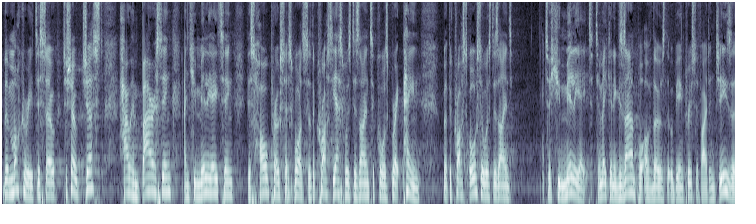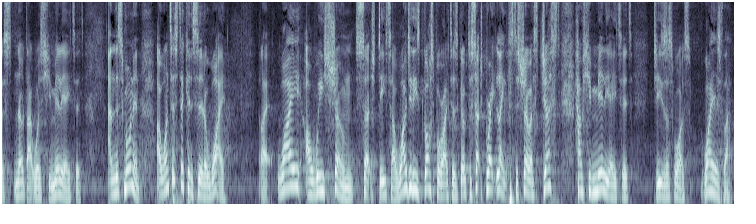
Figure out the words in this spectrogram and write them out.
the mockery to show, to show just how embarrassing and humiliating this whole process was. So the cross, yes, was designed to cause great pain, but the cross also was designed to humiliate, to make an example of those that were being crucified. And Jesus, no doubt, was humiliated. And this morning, I want us to consider why. Like, why are we shown such detail? Why do these gospel writers go to such great lengths to show us just how humiliated Jesus was? Why is that?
